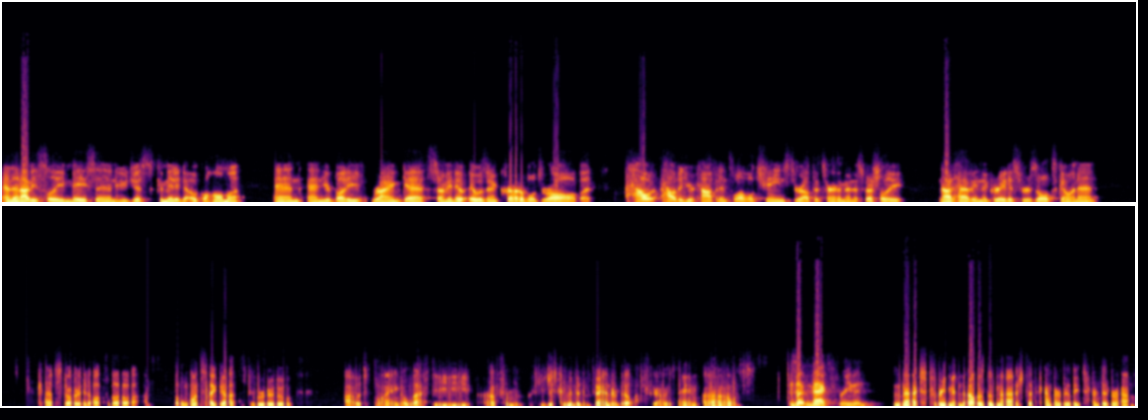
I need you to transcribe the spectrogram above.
and then obviously Mason, who just committed to Oklahoma, and and your buddy Ryan Goetz. I mean, it, it was an incredible draw. But how how did your confidence level change throughout the tournament, especially not having the greatest results going in? kind of started off low, but once I got through, I was playing a lefty uh, from he just committed to Vanderbilt. I forgot his name. Uh, Is that Max Freeman? Max Freeman. That was the match that kind of really turned it around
